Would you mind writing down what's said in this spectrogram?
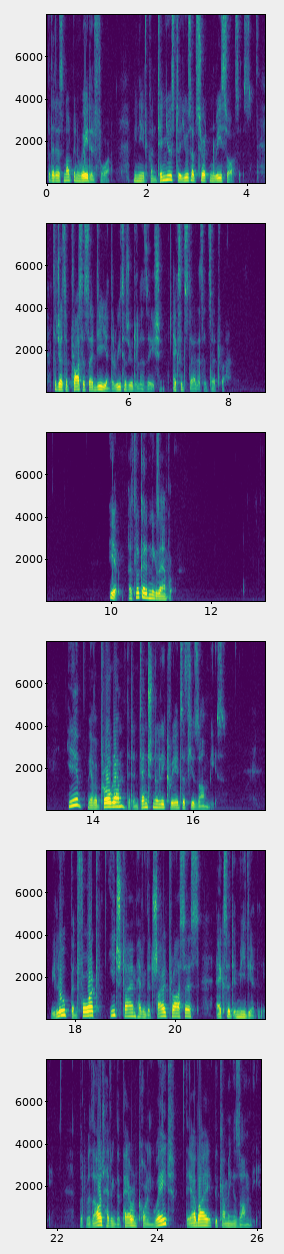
but that has not been waited for, meaning it continues to use up certain resources, such as the process ID and the resource utilization, exit status, etc. Here, let's look at an example. Here we have a program that intentionally creates a few zombies. We loop and fork, each time having the child process exit immediately, but without having the parent calling wait, thereby becoming a zombie.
